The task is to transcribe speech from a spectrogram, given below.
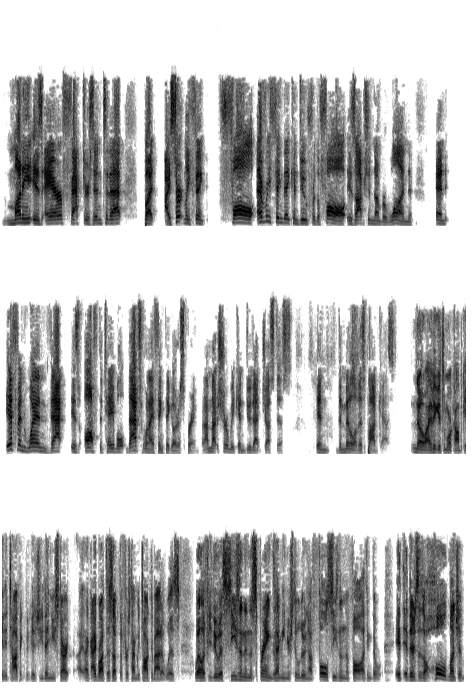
Money is air factors into that, but I certainly think fall everything they can do for the fall is option number 1 and if and when that is off the table, that's when I think they go to spring. But I'm not sure we can do that justice in the middle of this podcast. No, I think it's a more complicated topic because you then you start like I brought this up the first time we talked about it was well if you do a season in the spring does that mean you're still doing a full season in the fall? I think the it, it, there's, there's a whole bunch of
